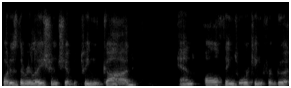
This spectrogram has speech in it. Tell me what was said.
what is the relationship between God and all things working for good?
